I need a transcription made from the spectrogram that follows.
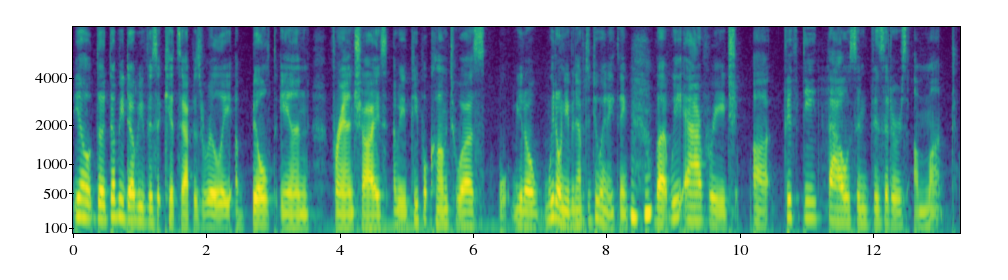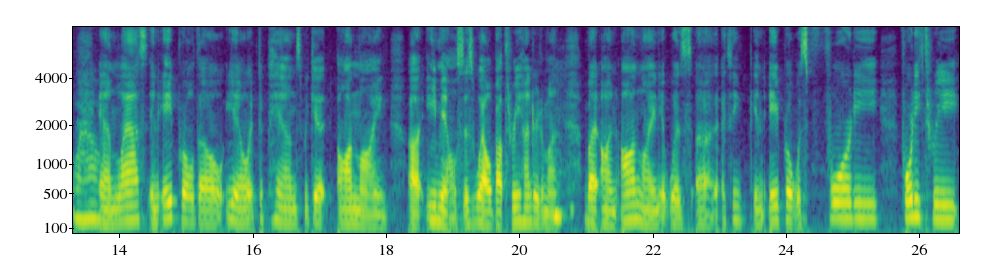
you know, the WW Visit Kitsap is really a built-in franchise. I mean, people come to us, you know, we don't even have to do anything, but we average uh, 50,000 visitors a month. Wow. And last in April, though, you know, it depends. We get online uh, emails as well, about 300 a month. Mm-hmm. But on online, it was, uh, I think in April, it was 40, 43.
